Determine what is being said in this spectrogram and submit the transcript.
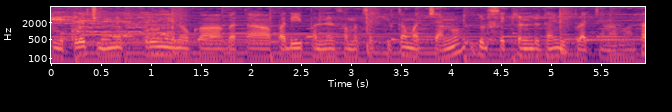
నేను ఇప్పుడు చిన్నప్పుడు నేను ఒక గత పది పన్నెండు సంవత్సరాల క్రితం వచ్చాను. ఇప్పుడు సెకండ్ టైం ఇప్పుడు వచ్చాను అనమాట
